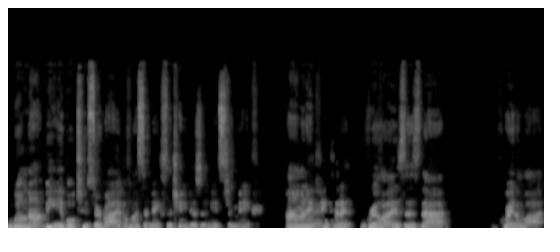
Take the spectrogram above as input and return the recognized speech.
will not be able to survive unless it makes the changes it needs to make. Um, and right. i think that it realizes that quite a lot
